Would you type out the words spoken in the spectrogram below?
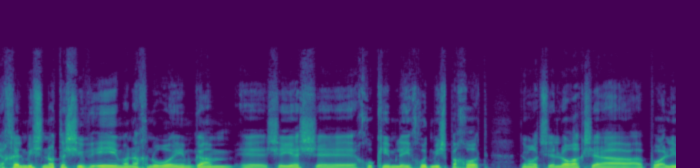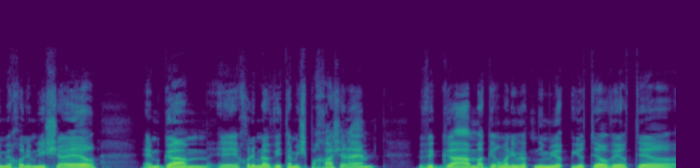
החל משנות ה-70, אנחנו רואים גם אה, שיש אה, חוקים לאיחוד משפחות. זאת אומרת שלא רק שהפועלים יכולים להישאר, הם גם יכולים להביא את המשפחה שלהם. וגם הגרמנים נותנים יותר ויותר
